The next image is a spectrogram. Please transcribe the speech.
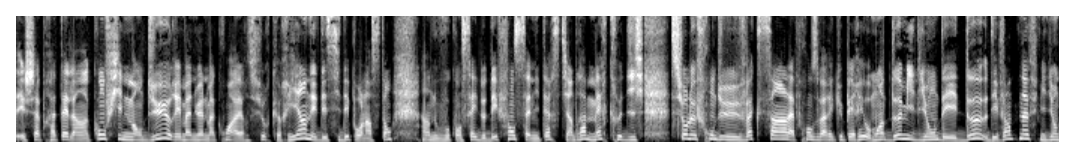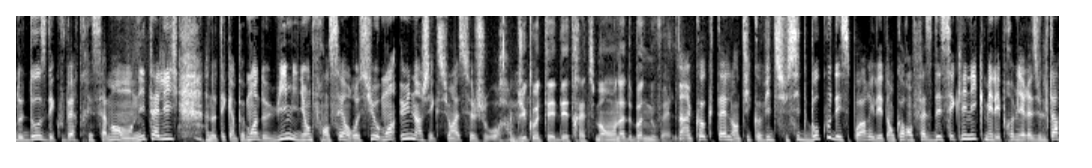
échappera-t-elle à un confinement dur? Emmanuel Macron assure que rien n'est décidé pour l'instant. Un nouveau conseil de défense sanitaire se tiendra mercredi. Sur le front du vaccin, la France va récupérer au moins 2 millions des, 2, des 29 millions de doses découvertes récemment en Italie. À noter qu'un peu moins de 8 millions de Français ont reçu au moins une injection à ce jour. Du côté des traitements, on a de bonnes nouvelles. Un cocktail anti-Covid suscite beaucoup d'espoir. Il est encore en phase d'essai clinique, mais les premiers résultats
